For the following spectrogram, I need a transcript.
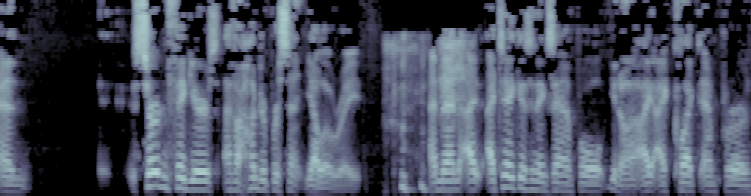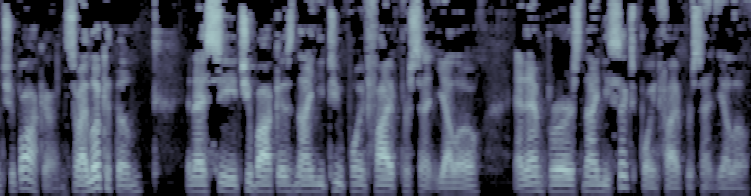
and certain figures have a hundred percent yellow rate. and then I, I take as an example, you know, I, I collect Emperor and Chewbacca, and so I look at them and I see Chewbacca is 92.5 percent yellow and Emperor's 96.5 percent yellow.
